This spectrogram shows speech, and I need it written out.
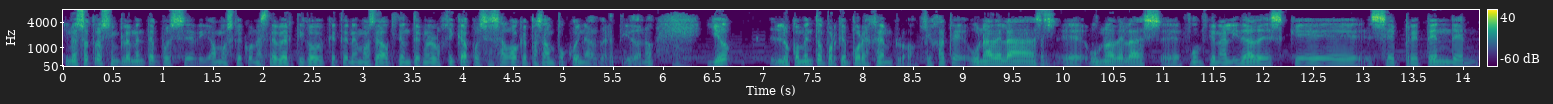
Y nosotros simplemente, pues, digamos que con este vértigo que tenemos de adopción tecnológica, pues es algo que pasa un poco inadvertido, ¿no? Mm. Yo lo comento porque, por ejemplo, fíjate, una de las, una de las funcionalidades que se pretenden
